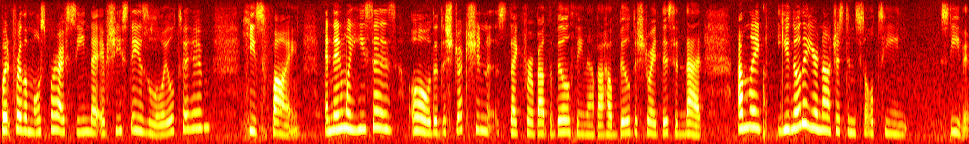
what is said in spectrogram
But for the most part, I've seen that if she stays loyal to him, he's fine. And then when he says, "Oh, the destruction," like for about the Bill thing, about how Bill destroyed this and that, I'm like, you know that you're not just insulting Steven,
